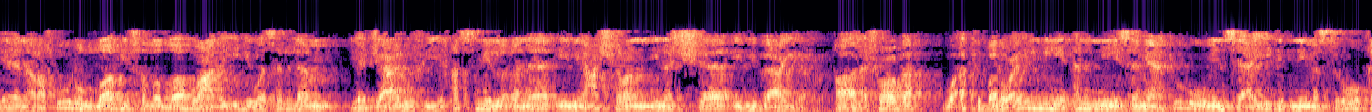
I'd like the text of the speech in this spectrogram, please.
كان رسول الله صلى الله عليه وسلم يجعل في قسم الغنائم عشرا من الشاء ببعير قال شعبة وأكبر علمي أني سمعته من سعيد بن مسروق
